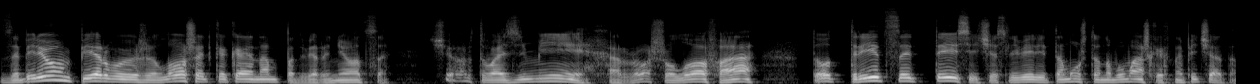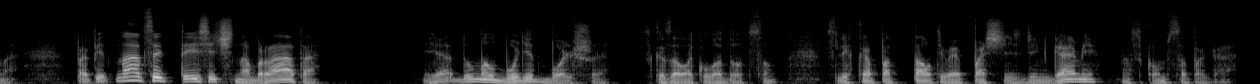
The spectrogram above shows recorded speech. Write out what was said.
Заберем первую же лошадь, какая нам подвернется. Черт возьми, хорош улов, а? Тут тридцать тысяч, если верить тому, что на бумажках напечатано. По пятнадцать тысяч на брата. Я думал, будет больше, — сказал акула Дотсон, слегка подталкивая пащи с деньгами носком сапога.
